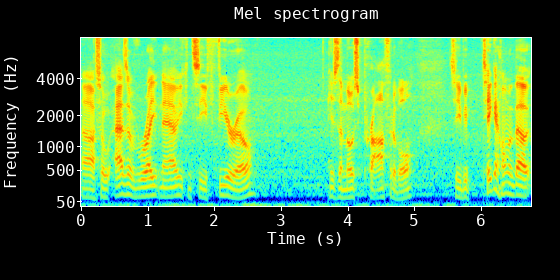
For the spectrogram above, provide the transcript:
Uh, so as of right now, you can see Firo is the most profitable. So you'd be taking home about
